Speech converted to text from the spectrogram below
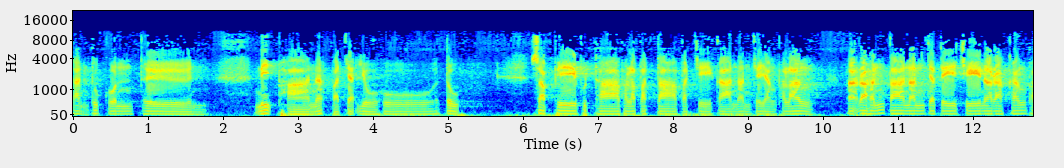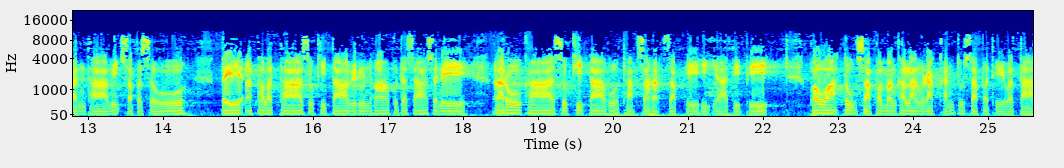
ท่านทุกคนเทินนิพพานปัจจโยโหตุ สัพเพพุทธาพลปัตตาปัจเจกานันจะยังพลัง อรหันตานันจะเตเชนรักขังพันธามิสัพโส เตอัตลัทธาสุขิตาวิรุณหาพุทธศาสเนอโรคาสุขิตาโหทัสหสัพเพหิยาติภิภวะตุสัพพมังคลังรักขันตุสัพพเทวตา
